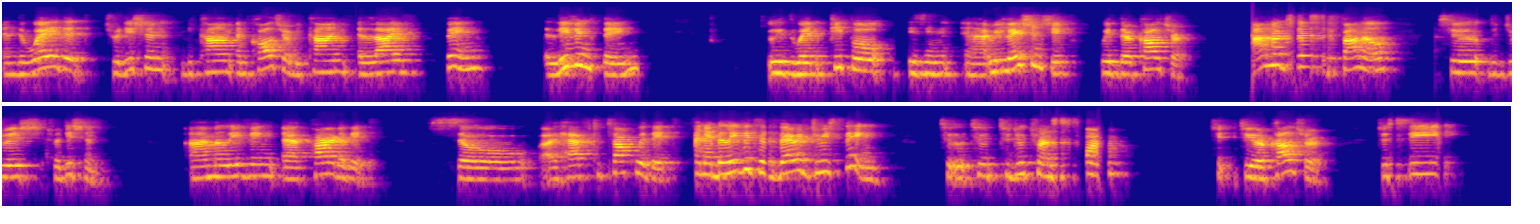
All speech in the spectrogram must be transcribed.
And the way that tradition become and culture become a live thing, a living thing, with when people is in a relationship with their culture. I'm not just a funnel to the Jewish tradition. I'm a living uh, part of it. So I have to talk with it. And I believe it's a very Jewish thing to, to, to do transform to, to your culture, to see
